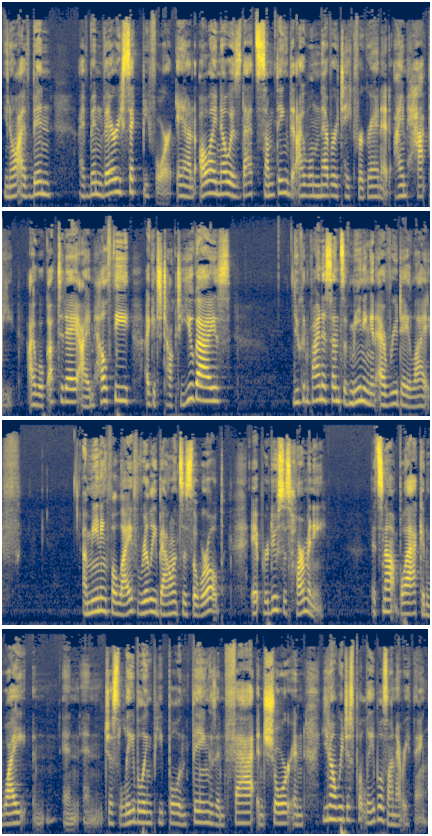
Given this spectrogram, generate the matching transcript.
You know, I've been I've been very sick before, and all I know is that's something that I will never take for granted. I'm happy. I woke up today, I'm healthy, I get to talk to you guys. You can find a sense of meaning in everyday life. A meaningful life really balances the world, it produces harmony. It's not black and white and, and, and just labeling people and things and fat and short, and you know, we just put labels on everything.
